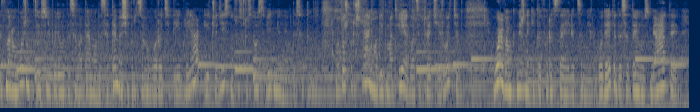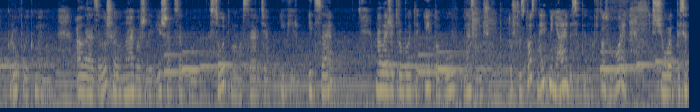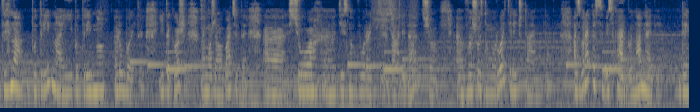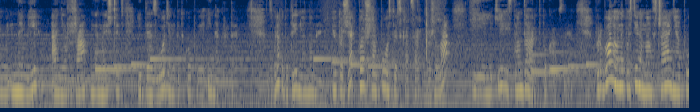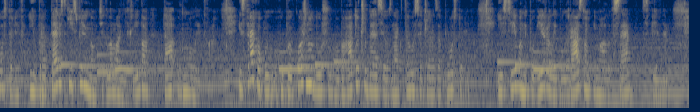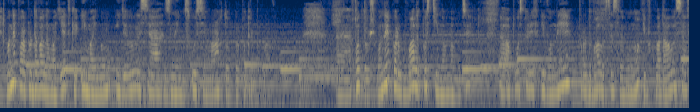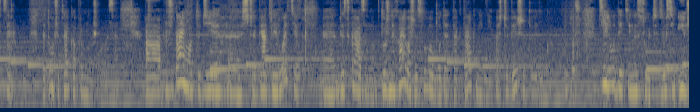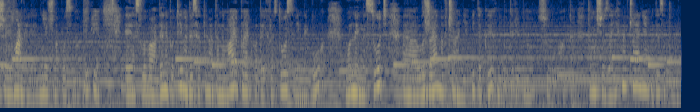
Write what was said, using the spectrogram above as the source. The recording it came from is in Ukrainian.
З миром Божим хотів сьогодні поділитися на тему десятини, що про це говорить Біблія, і чи дійсно Ісус Христос відмінив десятину. Отож, прочитаємо від Матвія, 23 розділ. Горе вам, книжники та фарисеї, ліцеміри, бо даєте десятину змяти кропу і кмину, але залишив найважливіше в суд, милосердя і віру. І це належить робити, і того не залишати. Тож Христос не відміняє десятину. Христос говорить, що десятина потрібна і потрібно робити. І також ми можемо бачити, е, що е, дійсно говорить далі, да? що е, в шостому розділі читаємо так: а збирайте собі скарби на небі, де не міль, ані ржа не нищить, і де злодій не підкопує і не краде. Збирати потрібно на небі. І отож, як перша апостольська церква жила, і який стандарт показує. Перебували вони постійно в навчанні апостолів і в братерській спільноті, в ламанні хліба та в молитвах. І страх охопив кожну душу, бо багато чудес і ознак сталося через апостолів. І всі вони повірили, і були разом і мали все спільне. Вони продавали маєтки і майну, і ділилися з ним з усіма, хто потребував. Е, Отож, вони перебували постійно в науці е, апостолів, і вони продавали все своє воно і вкладалися в церкву для того, щоб церква примножувалася. А прочитаємо тоді е, ще п'ятий розділ, де сказано: тож нехай ваше слово буде так, так, ні, ні, а що більше, то від лукавого. Отож, ті люди, які несуть зовсім інше Євангеліє, ніж написано в Біблії, е, слова, де не потрібна десятина та немає перекладу, і Христос він не Бог, вони несуть лже навчання, і таких не потрібно слухати, тому що за їх навчанням іде сатана.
